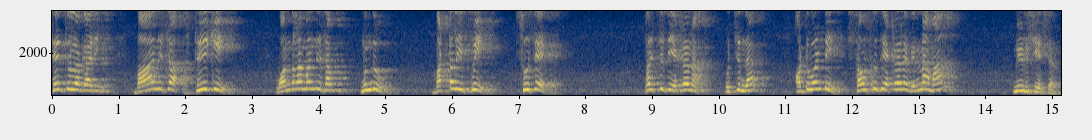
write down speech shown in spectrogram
చరిత్రలో కానీ బానిస స్త్రీకి వందల మంది సబ్ ముందు బట్టలు ఇప్పి చూసే పరిస్థితి ఎక్కడైనా వచ్చిందా? అటువంటి సంస్కృతి ఎక్కడైనా విన్నామా? మీరు చేశారు.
